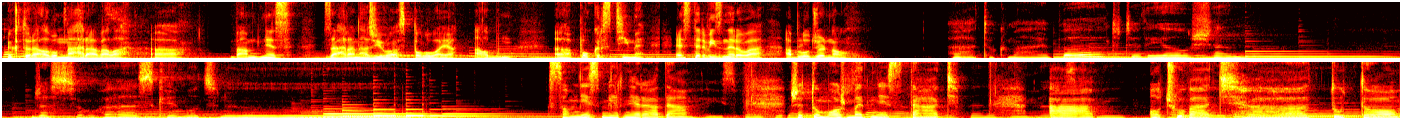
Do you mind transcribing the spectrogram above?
ktorá album nahrávala, vám dnes zahra naživo a spolu aj album pokrstíme. Ester Wiznerová a Blue Journal. I took my boat to the ocean Som nesmierne rada, že tu môžeme dnes stať a očúvať uh, túto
